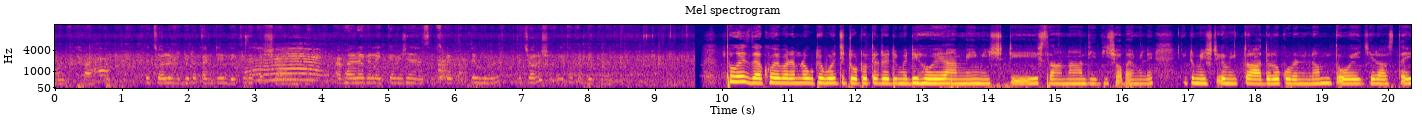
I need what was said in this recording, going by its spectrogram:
মনটা খারাপ। তো চলো ভিডিওটা কন্টিনিউ দেখতে থাকো সঙ্গে আর ভালো লাগলে লাইক কমেন্ট চ্যানেল সাবস্ক্রাইব করতে ভুলো তো চলো, সঙ্গে থাকো, দেখতে থাকো। তো গাইজ দেখো, এবার আমরা উঠে পড়েছি টোটোতে রেডিমেডি হয়ে। আমি, মিষ্টি, সানা, দিদি সবাই মিলে একটু মিষ্টিকে আমি একটু আদরও করে নিলাম। তো এই যে রাস্তায়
